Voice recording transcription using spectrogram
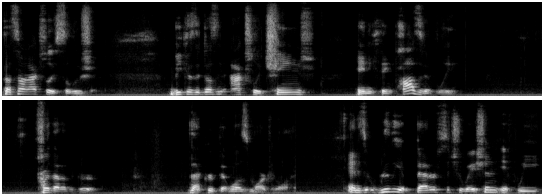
That's not actually a solution because it doesn't actually change anything positively for that other group, that group that was marginalized. And is it really a better situation if we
